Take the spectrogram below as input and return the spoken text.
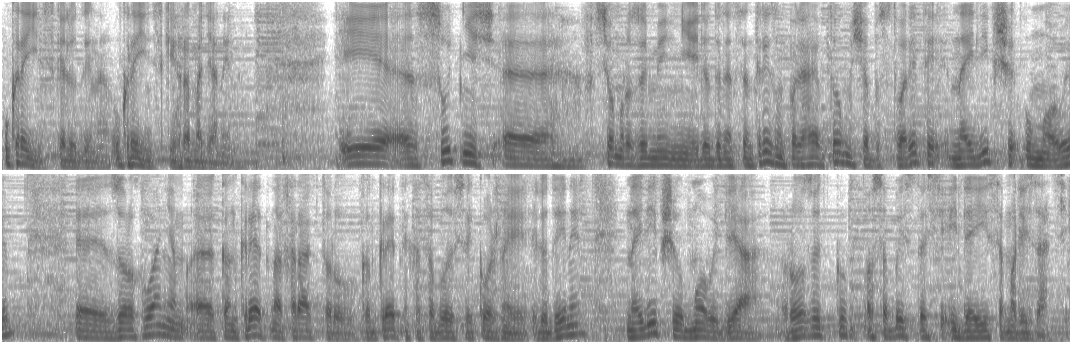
українська людина, український громадянин. І е, сутність е, в цьому розумінні людиноцентризму полягає в тому, щоб створити найліпші умови е, з урахуванням конкретного характеру, конкретних особливостей кожної людини, найліпші умови для розвитку особистості і для її самореалізації.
